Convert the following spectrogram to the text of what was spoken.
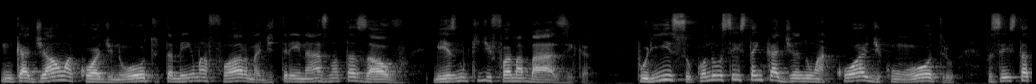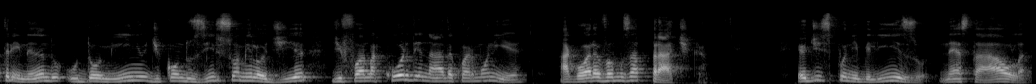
Encadear um acorde no outro também é uma forma de treinar as notas-alvo, mesmo que de forma básica. Por isso, quando você está encadeando um acorde com o outro, você está treinando o domínio de conduzir sua melodia de forma coordenada com a harmonia. Agora vamos à prática. Eu disponibilizo nesta aula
